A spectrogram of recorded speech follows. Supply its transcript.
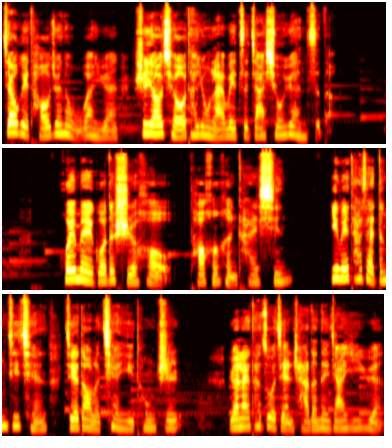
交给陶娟的五万元是要求她用来为自家修院子的。回美国的时候，陶恒很开心，因为他在登机前接到了歉意通知。原来他做检查的那家医院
